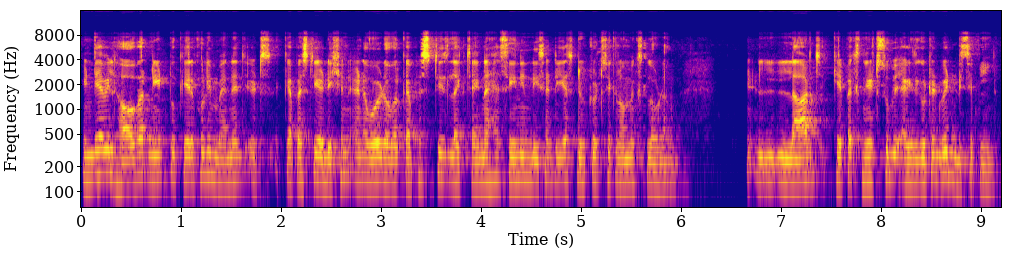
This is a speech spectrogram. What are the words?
India will however need to carefully manage its capacity addition and avoid overcapacities like China has seen in recent years due to its economic slowdown large capex needs to be executed with discipline.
